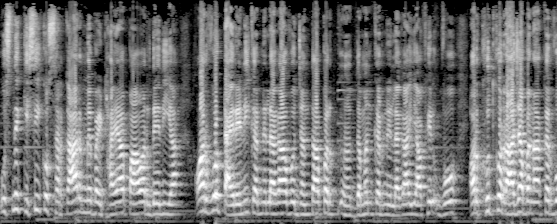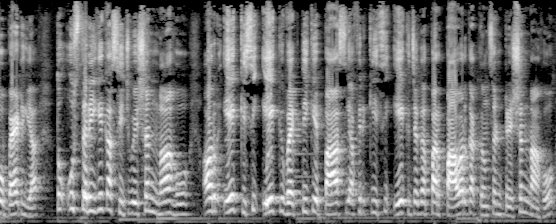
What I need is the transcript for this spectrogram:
उसने किसी को सरकार में बैठाया पावर दे दिया, और वो टायरेनी करने लगा, वो जनता पर दमन करने लगा, या फिर वो, और खुद को राजा बनाकर वो बैठ गया तो उस तरीके का सिचुएशन ना हो, और एक किसी एक व्यक्ति के पास या फिर किसी एक जगह पर पावर का कंसंट्रेशन ना हो,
